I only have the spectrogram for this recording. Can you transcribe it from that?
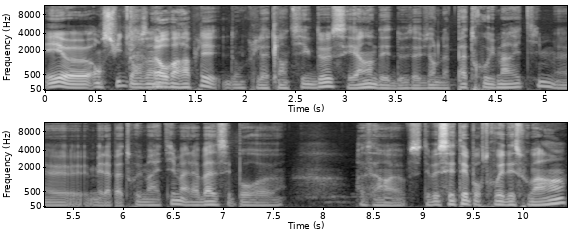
Et ensuite, dans un. Alors, on va rappeler, donc l'Atlantique 2, c'est un des deux avions de la patrouille maritime. mais la patrouille maritime, à la base, c'est pour c'était pour trouver des sous-marins,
